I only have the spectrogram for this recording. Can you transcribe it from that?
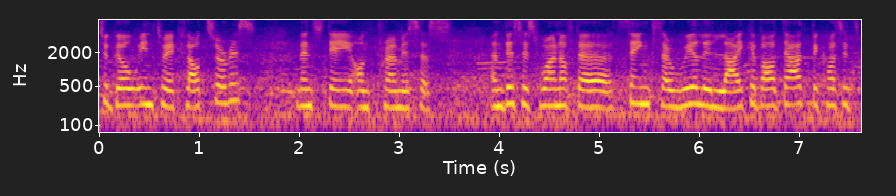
to go into a cloud service than stay on premises. And this is one of the things I really like about that because it's,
